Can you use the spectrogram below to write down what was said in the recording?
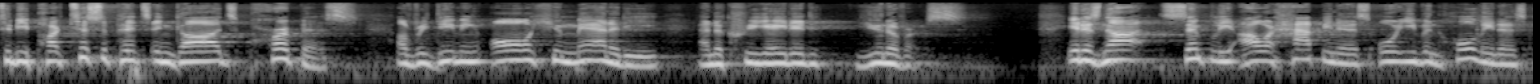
to be participants in God's purpose of redeeming all humanity and the created universe. It is not simply our happiness or even holiness,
